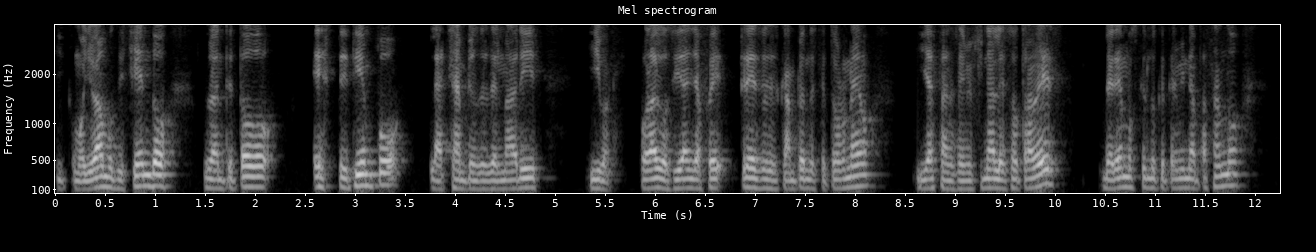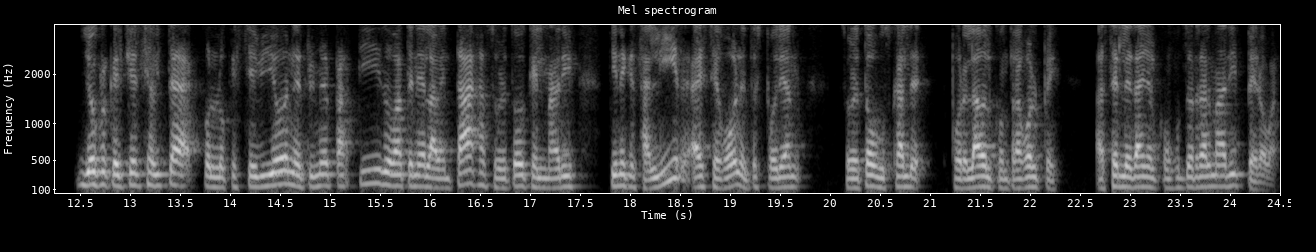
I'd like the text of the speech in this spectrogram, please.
y como llevamos diciendo durante todo este tiempo, la Champions desde el Madrid. Y bueno, por algo Zidane ya fue tres veces campeón de este torneo y ya están en semifinales otra vez. Veremos qué es lo que termina pasando. Yo creo que el Chelsea ahorita, con lo que se vio en el primer partido, va a tener la ventaja, sobre todo que el Madrid tiene que salir a ese gol, entonces podrían, sobre todo, buscarle por el lado del contragolpe, hacerle daño al conjunto del Real Madrid, pero bueno,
